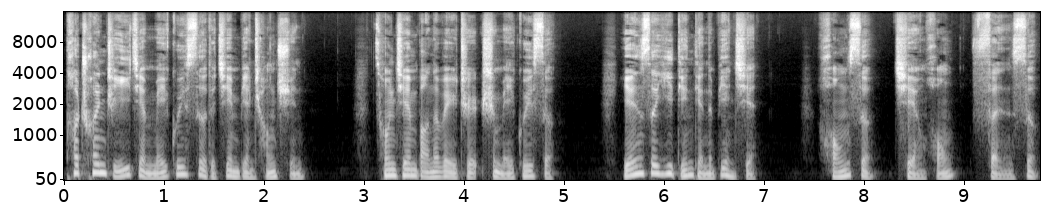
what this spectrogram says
她穿着一件玫瑰色的渐变长裙，从肩膀的位置是玫瑰色，颜色一点点的变浅，红色、浅红、粉色、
